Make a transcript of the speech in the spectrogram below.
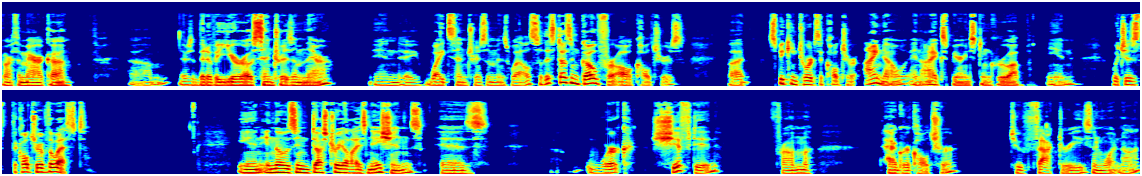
North America. Um, there's a bit of a Eurocentrism there and a white centrism as well. So this doesn't go for all cultures, but speaking towards the culture I know and I experienced and grew up in, which is the culture of the West. And in those industrialized nations, as work shifted from agriculture to factories and whatnot,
